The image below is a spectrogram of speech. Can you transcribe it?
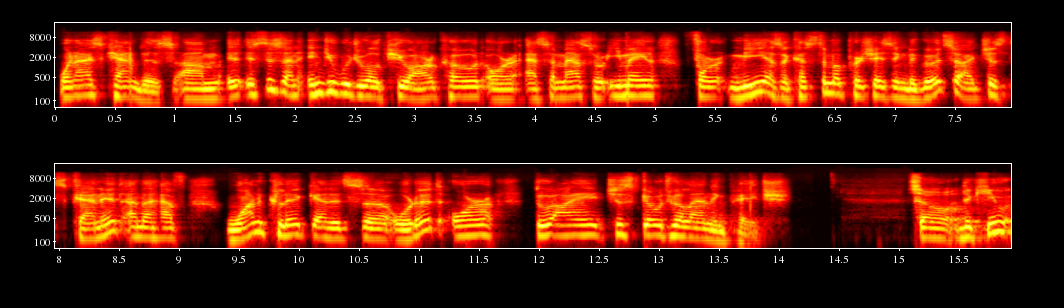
when I scan this, um, is this an individual QR code or SMS or email for me as a customer purchasing the goods? So I just scan it and I have one click and it's uh, ordered, or do I just go to a landing page? So the Q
